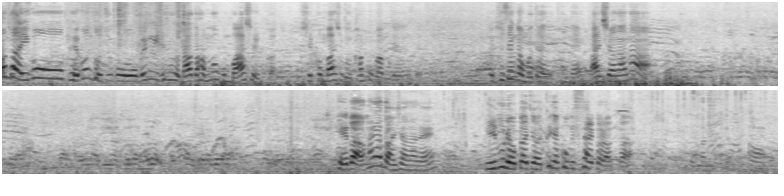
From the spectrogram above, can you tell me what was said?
어, 나 이거 100원 더 주고 500ml 사서 나도 한 모금 마실까? 실컷 마시고 갖고 가면 되는데. 그 생각 못 했네. 안 시원하나? 대박. 하나도 안 시원하네. 일부러 여기까지 와. 그냥 거기서 살 걸 아까. 어.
